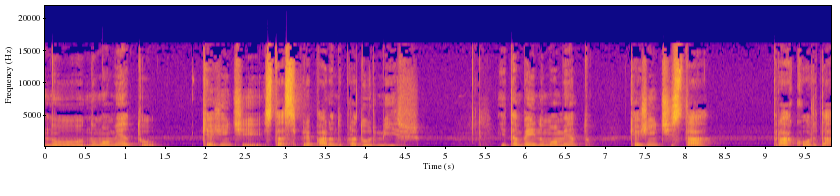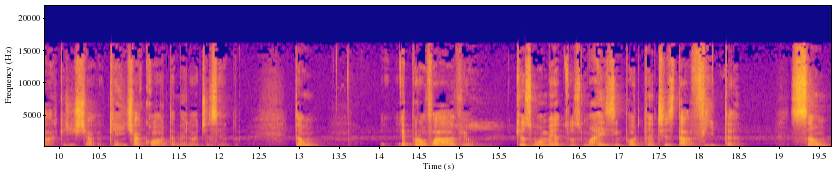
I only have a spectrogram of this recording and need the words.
no, no momento que a gente está se preparando para dormir e também no momento que a gente está para acordar, que a, gente, que a gente acorda, melhor dizendo. Então, é provável que os momentos mais importantes da vida são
